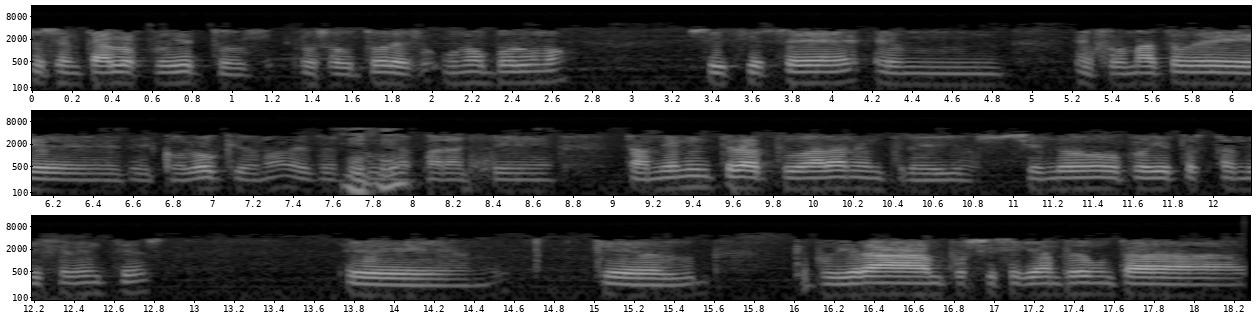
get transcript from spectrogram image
presentar los proyectos, los autores uno por uno, se hiciese en, en formato de, de coloquio, ¿no? de tertulia, para que también interactuaran entre ellos, siendo proyectos tan diferentes eh, que, que pudieran, pues si se quieran preguntar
